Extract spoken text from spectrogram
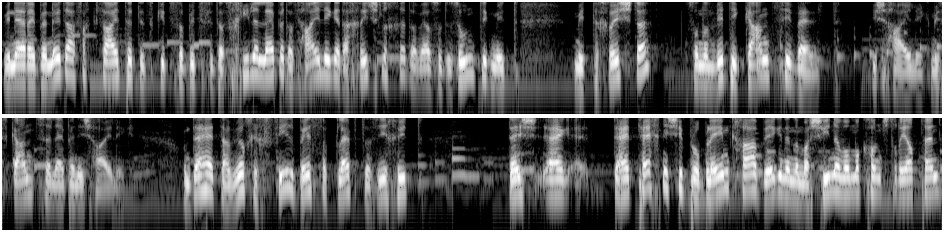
Wie er eben nicht einfach gesagt hat, jetzt gibt es so ein bisschen das Kirchenleben, das Heilige, das Christliche, da wäre so der Sonntag mit, mit den Christen, sondern wie die ganze Welt ist heilig, mein ganzes Leben ist heilig. Und der hat auch wirklich viel besser gelebt als ich heute. Der, ist, äh, der hat technische Probleme gehabt bei irgendeiner Maschine, die wir konstruiert haben.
